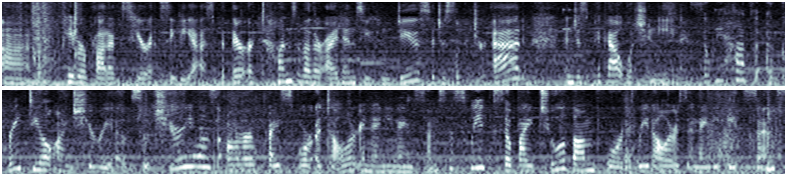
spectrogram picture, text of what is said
um, paper products here at CVS, but there are tons of other items you can do, so just look at your ad and just pick out what you need. So we have a great deal on Cheerios. So Cheerios are priced for $1.99 this week, so buy two of them for $3.98.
